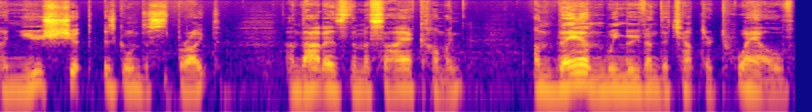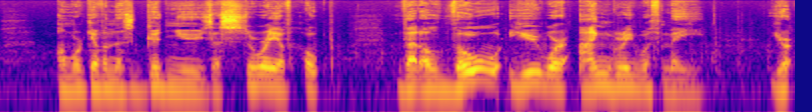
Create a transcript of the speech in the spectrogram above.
a new shoot is going to sprout, and that is the Messiah coming. And then we move into chapter 12, and we're given this good news, a story of hope that although you were angry with me, your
